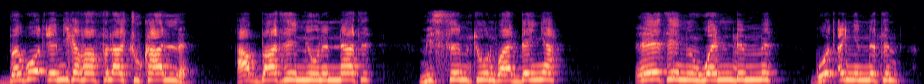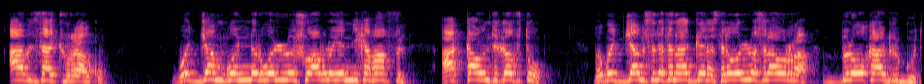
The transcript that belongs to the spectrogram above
በጎጥ የሚከፋፍላችሁ ካለ አባትህ የሚሆን እናትህ፣ ሚስትህም ትሁን ጓደኛ፣ እህትህም ወንድምህ ጎጠኝነትን አብዛችሁ ራቁ። ጎጃም፣ ጎንደር፣ ወሎ፣ ሸዋ ብሎ የሚከፋፍል account ከፍቶ በጎጃም ስለተናገረ ስለ ወሎ ስላወራ ብሎክ አድርጉት።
